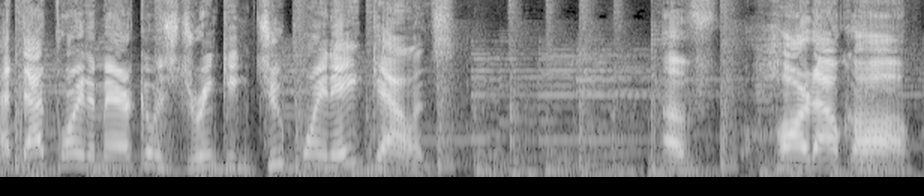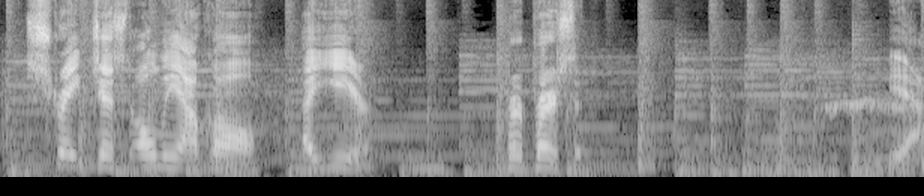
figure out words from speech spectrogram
At that point, America was drinking 2.8 gallons of hard alcohol, straight just only alcohol, a year per person. Yeah.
